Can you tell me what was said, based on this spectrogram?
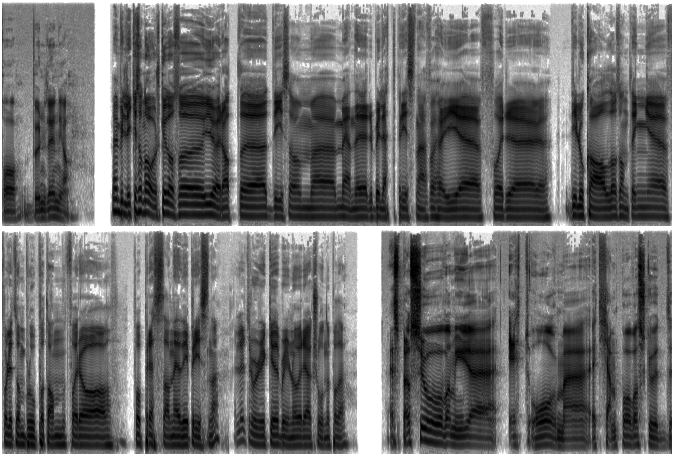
på bunnlinja. Men vil ikke sånne overskudd også gjøre at uh, de som uh, mener billettprisene er for for uh, de lokale og sånne ting, får litt sånn blod på tann for å få pressa ned de prisene? Eller tror dere ikke det blir noen reaksjoner på det? Det spørs jo hvor mye ett år med et kjempeoverskudd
